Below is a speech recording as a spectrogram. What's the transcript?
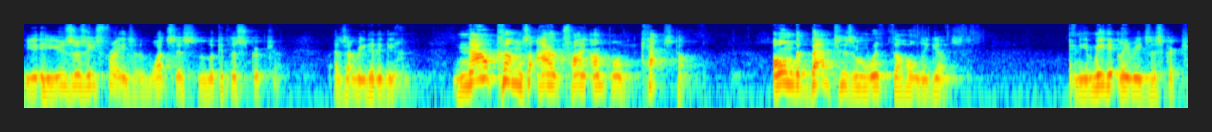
he, he uses these phrases. Watch this. Look at the scripture as I read it again. Now comes our triumphal capstone on the baptism with the Holy Ghost. And he immediately reads the scripture.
